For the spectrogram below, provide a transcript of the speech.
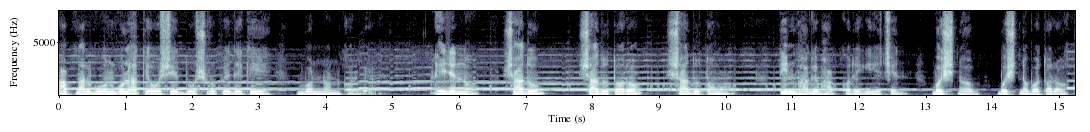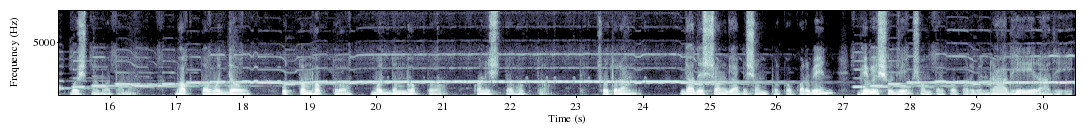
আপনার গুণগুলাকেও সে দুষ্রূপে দেখে বর্ণন করবে। এই জন্য সাধু, সাধুতর, সাধুতম তিন ভাগে ভাগ করে গিয়েছেন। বৈষ্ণব বৈষ্ণবতর, বৈষ্ণবতম। ভক্ত মধ্য, উত্তম ভক্ত, মধ্যম ভক্ত, কনিষ্ঠ ভক্ত। সুতরাং যাদের সঙ্গে আপনি সম্পর্ক করবেন, ভেবে সুঝে সম্পর্ক করবেন। রাধে রাধে।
